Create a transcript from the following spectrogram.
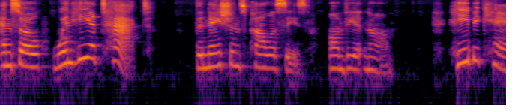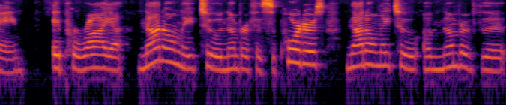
And so when he attacked the nation's policies on Vietnam, he became a pariah not only to a number of his supporters, not only to a number of the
